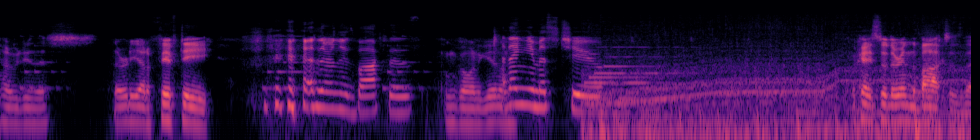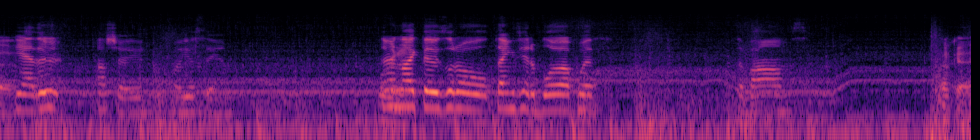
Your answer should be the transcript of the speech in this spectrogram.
how do we do this? Thirty out of fifty. They're in these boxes. I'm going to get them. I think you missed two. Okay, so they're in the boxes though. Yeah, they're. I'll show you. Well, you'll see them. We're They're in gonna- like those little things you had to blow up with the bombs. Okay.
